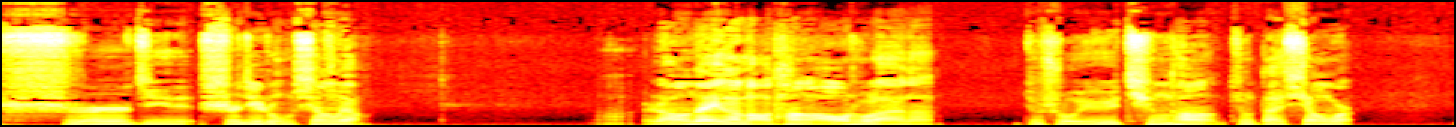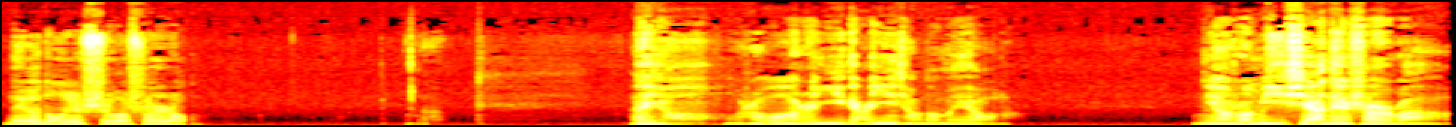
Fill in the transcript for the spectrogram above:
十几十几种香料，啊，然后那个老汤熬出来呢，就属于清汤，就带香味儿，那个东西适合涮肉。哎呦，我说我可是一点印象都没有了。你要说米线那事儿吧，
